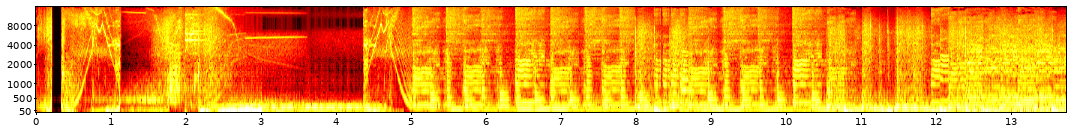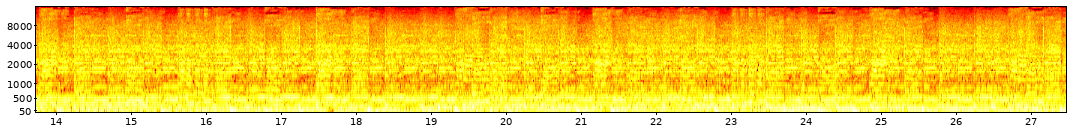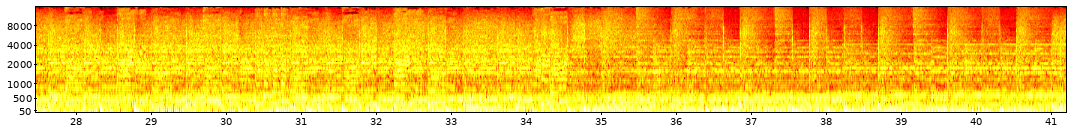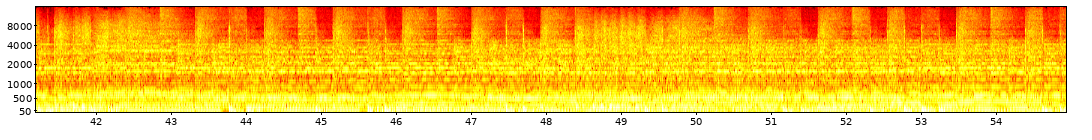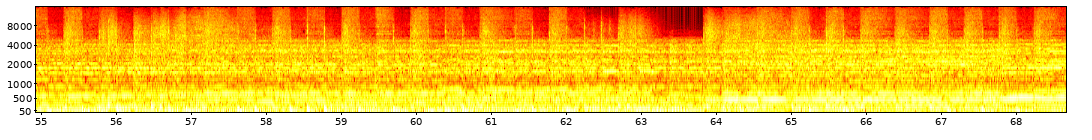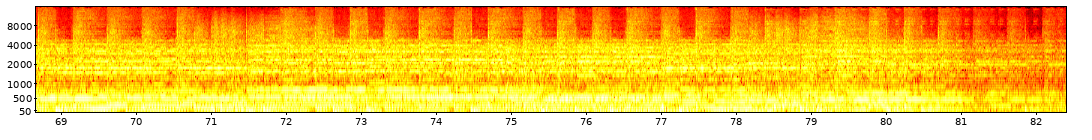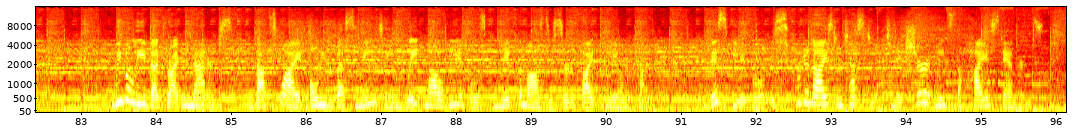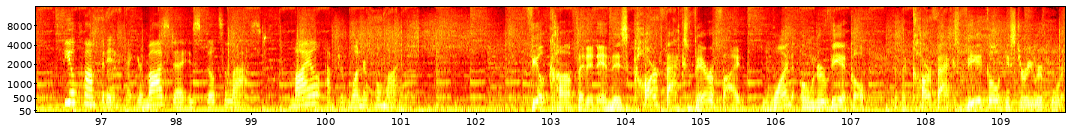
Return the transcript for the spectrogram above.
you We believe that driving matters. That's why only the best maintained late model vehicles can make the Mazda certified pre-owned cut. This vehicle is scrutinized and tested to make sure it meets the highest standards. Feel confident that your Mazda is built to last, mile after wonderful mile. Feel confident in this Carfax verified one owner vehicle with a Carfax Vehicle History Report.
